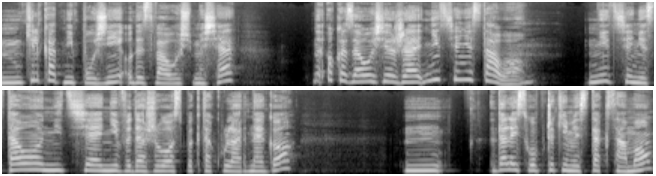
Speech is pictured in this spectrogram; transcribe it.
Mm, kilka dni później odezwałyśmy się, no i okazało się, że nic się nie stało. Nic się nie stało, nic się nie wydarzyło spektakularnego. Dalej z chłopczykiem jest tak samo,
